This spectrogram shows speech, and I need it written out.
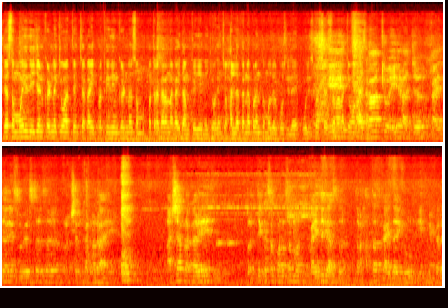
त्या संबंधित एजंटकडनं किंवा त्यांच्या काही प्रतिनिधींकडनं सम पत्रकारांना काही धमकी देणे किंवा त्यांच्या हल्ला करण्यापर्यंत मजल पोहोचलेली आहे. पोलीस प्रशासनाला किंवा काय सांगा किंवा हे राज्य कायदा आणि सुव्यवस्थेचं रक्षण करणारं आहे अशा प्रकारे प्रत्येकाचं कोणाचं मत काहीतरी असतं तर हातात कायदा घेऊन एकमेकाला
